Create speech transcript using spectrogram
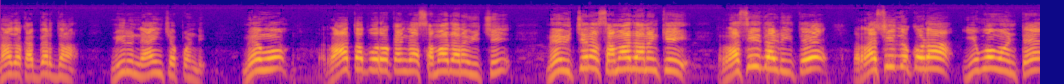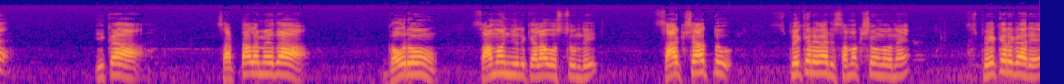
నాదొక అభ్యర్థన. మీరు న్యాయం చెప్పండి. మేము రాతపూర్వకంగా సమాధానం ఇచ్చి మేము ఇచ్చిన సమాధానంకి రసీదు అడిగితే రసీదు కూడా ఇవ్వమంటే ఇక చట్టాల మీద గౌరవం సామాన్యులకి ఎలా వస్తుంది? సాక్షాత్తు స్పీకర్ గారి సమక్షంలోనే స్పీకర్ గారే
